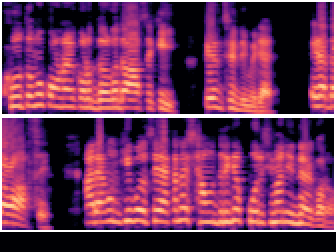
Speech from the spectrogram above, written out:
ক্ষুদ্রতম কর্ণের কর- দৈর্ঘ্য দেওয়া আছে কি? টেন সেন্টিমিটার এটা দেওয়া আছে। আর এখন কি বলছে এখানে? সামুদ্রিকের পরিসীমা নির্ণয় করো।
